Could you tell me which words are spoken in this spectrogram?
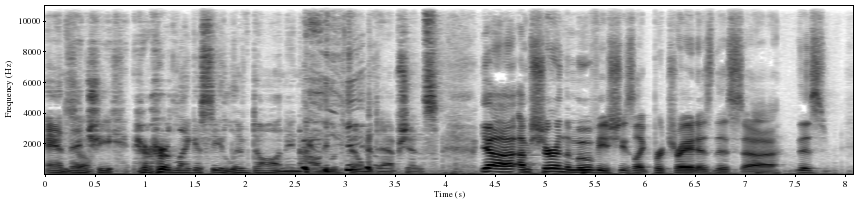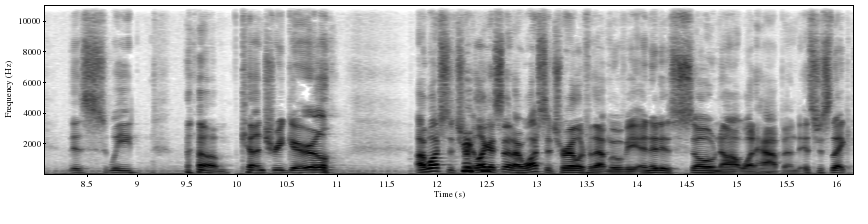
And then So- she her legacy lived on in Hollywood film adaptations. Yeah, I'm sure in the movie she's like portrayed as this uh this this sweet um country girl. I watched the tra- like I said I watched the trailer for that movie and it is so not what happened. It's just like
